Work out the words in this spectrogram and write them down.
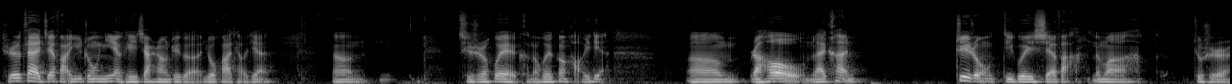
其实，在解法一中，你也可以加上这个优化条件，嗯，其实会可能会更好一点。嗯，然后我们来看这种递归写法，那么就是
